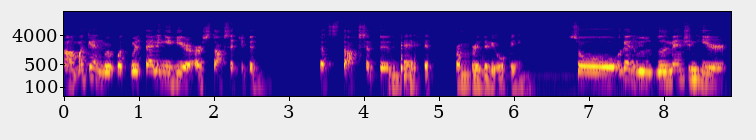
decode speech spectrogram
Um, again, we're, what we're telling you here are stocks that you could that stocks that could benefit from further reopening. So again, we'll, we'll mention here.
